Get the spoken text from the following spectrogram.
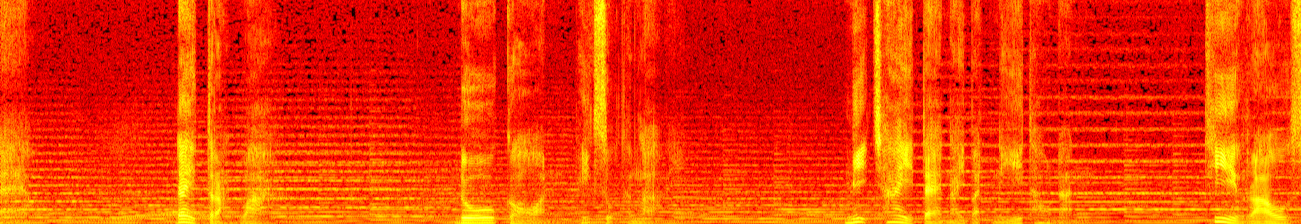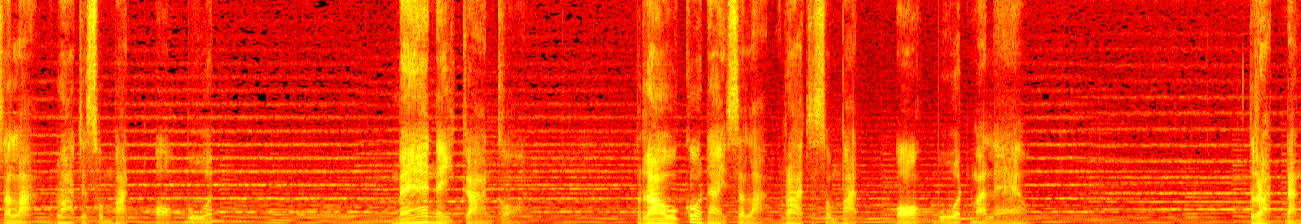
แล้ว ได้ตรัสว่า ดูก่อนภิกษุทั้งหลาย มิใช่แต่ในบัดนี้เท่านั้น ที่เราสละราชสมบัติออกบวชแม้ในการก่อน เราก็ได้สละราชสมบัติออกบวชมาแล้ว ตรัสดัง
